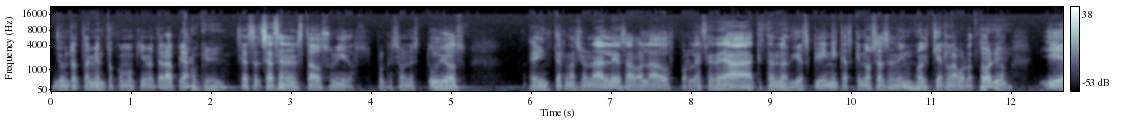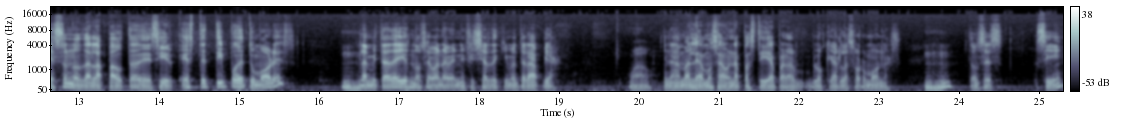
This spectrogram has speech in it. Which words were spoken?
de un tratamiento como quimioterapia se, hacen en Estados Unidos, porque son estudios eh, internacionales avalados por la FDA, que están en las guías clínicas, que no se hacen en cualquier laboratorio, y eso nos da la pauta de decir, este tipo de tumores, la mitad de ellos no se van a beneficiar de quimioterapia. Wow. Y nada más le vamos a una pastilla para bloquear las hormonas. Entonces, Sí,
